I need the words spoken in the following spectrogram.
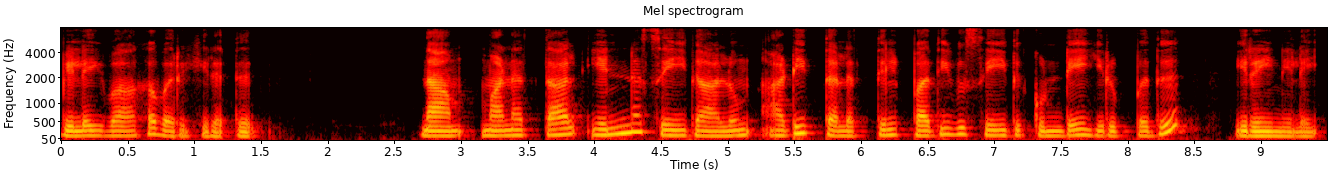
விளைவாக வருகிறது. நாம் மனத்தால் என்ன செய்தாலும் அடித்தளத்தில் பதிவு செய்து கொண்டே இருப்பது இறைநிலை.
